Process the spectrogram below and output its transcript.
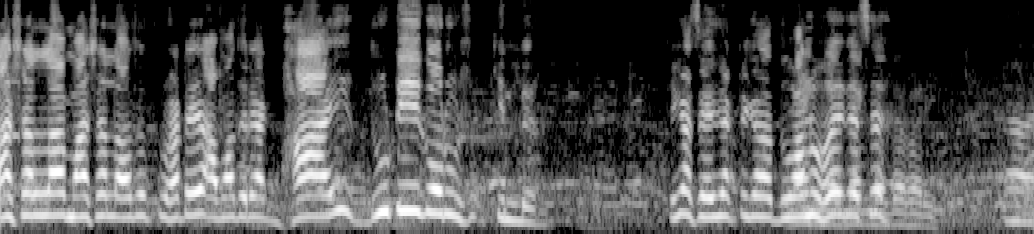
মাশাল্লাহ মাশাল্লাহ অজত হাটে আমাদের এক ভাই দুটি গরু কিনলেন। ঠিক আছে এই যে একটা দোয়ানো হয়ে গেছে। হ্যাঁ।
